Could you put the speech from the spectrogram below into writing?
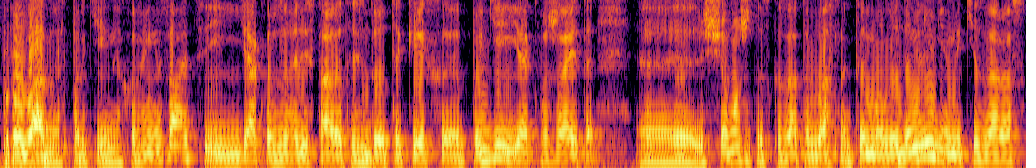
провладних партійних організацій. Як ви взагалі ставитесь до таких е, подій? Як вважаєте, е, що можете сказати власне тим молодим людям, які зараз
